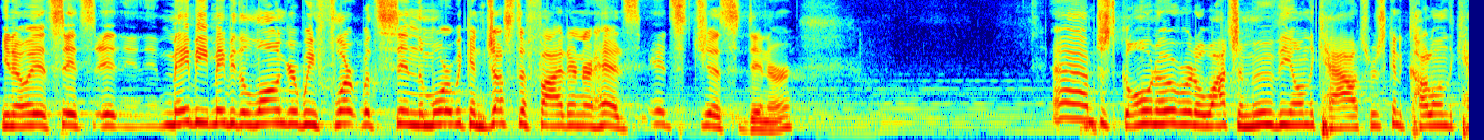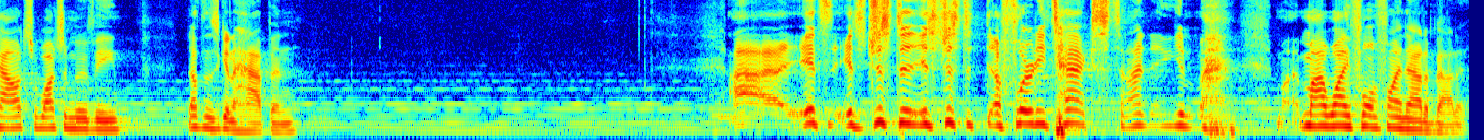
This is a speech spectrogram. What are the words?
You know, it's, it's it, maybe, maybe the longer we flirt with sin, the more we can justify it in our heads. It's just dinner. Eh, I'm just going over to watch a movie on the couch. We're just going to cuddle on the couch and watch a movie. Nothing's going to happen. Uh, it's, it's just a, it's just a, a flirty text. I, you know, my, my wife won't find out about it.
